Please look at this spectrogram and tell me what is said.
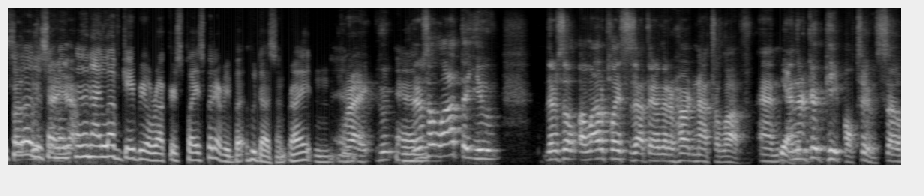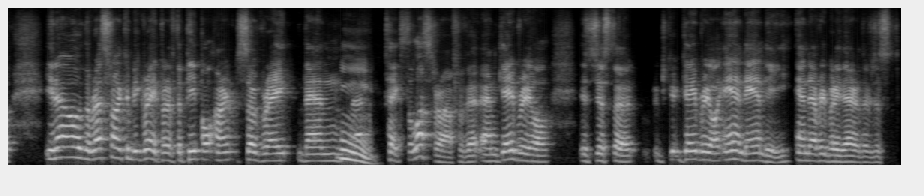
so those are some, and, yeah. and then I love Gabriel Rucker's place, but everybody who doesn't, right? And, and right, Who, there's a lot that you. There's a, a lot of places out there that are hard not to love, and Yeah. and they're good people too. So, you know, the restaurant could be great, but if the people aren't so great, then that Mm. takes the luster off of it. And Gabriel is just a Gabriel and Andy and everybody there. They're just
